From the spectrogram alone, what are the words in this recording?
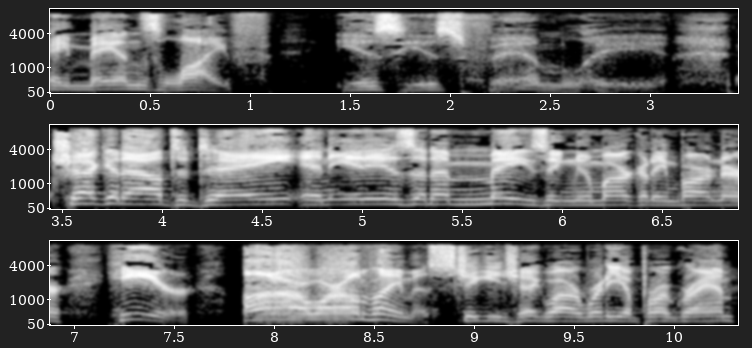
A man's life is his family. Check it out today, and it is an amazing new marketing partner here on our world famous Jiggy Jaguar radio program.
